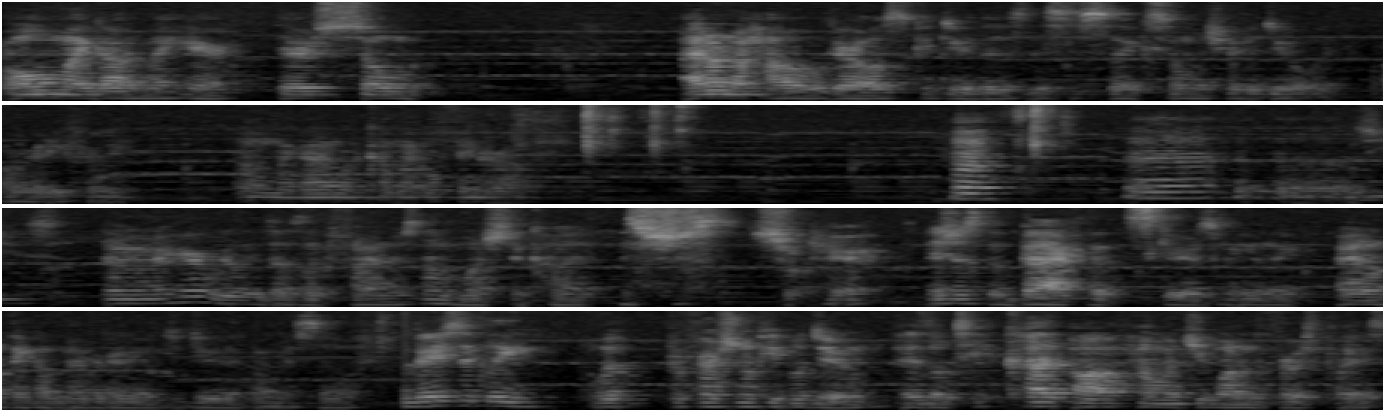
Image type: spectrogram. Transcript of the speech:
Oh my god, my hair. There's so I don't know how girls could do this. This is like so much hair to deal with already for me. Oh my god, I want to cut my whole finger off. Huh. Uh, oh jeez. I mean, my hair really does look fine. There's not much to cut. It's just short hair. It's just the back that scares me. Like, I don't think I'm ever gonna be able to do that by myself. Basically, what professional people do is they'll cut off how much you want in the first place.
